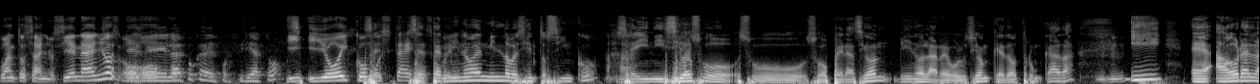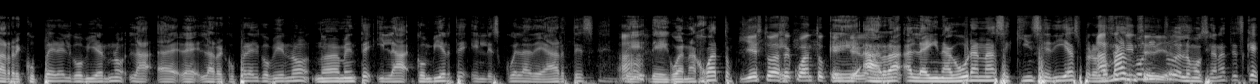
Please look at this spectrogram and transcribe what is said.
cuántos años? ¿100 años? Desde o- la época del porfiriato, ¿Y, y hoy cómo se, está esa se escuela? terminó en 1905, Ajá. se inició su, su, su operación, vino la revolución, quedó truncada Ujú. y eh, ahora la recupera el gobierno, la, eh, la recupera el gobierno nuevamente y la convierte en la Escuela de Artes de, Ah. de Guanajuato. ¿Y esto hace Eh, cuánto que, eh, que la- la inauguran hace 15 días, pero lo Hace más 15 bonito días. de lo emocionante es que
